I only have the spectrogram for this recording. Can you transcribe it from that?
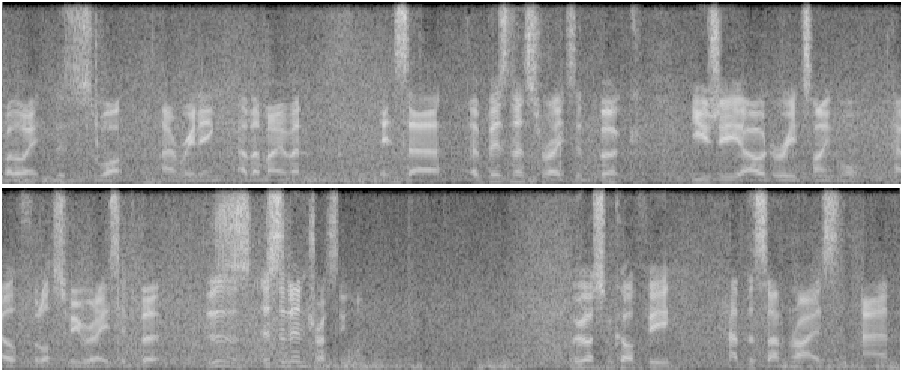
By the way, this is what I'm reading at the moment. It's a, a business-related book. Usually I would read something more health philosophy related, but this is, this is an interesting one. We got some coffee, had the sunrise, and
